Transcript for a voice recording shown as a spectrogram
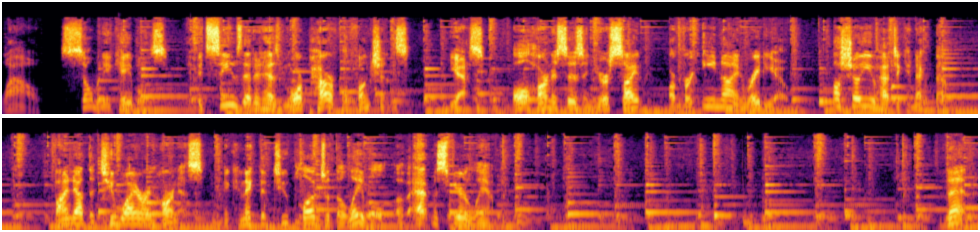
Wow, so many cables. It seems that it has more powerful functions. Yes, all harnesses in your site are for E9 radio. I'll show you how to connect them. Find out the two wiring harness and connect the two plugs with the label of atmosphere lamp. Then,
